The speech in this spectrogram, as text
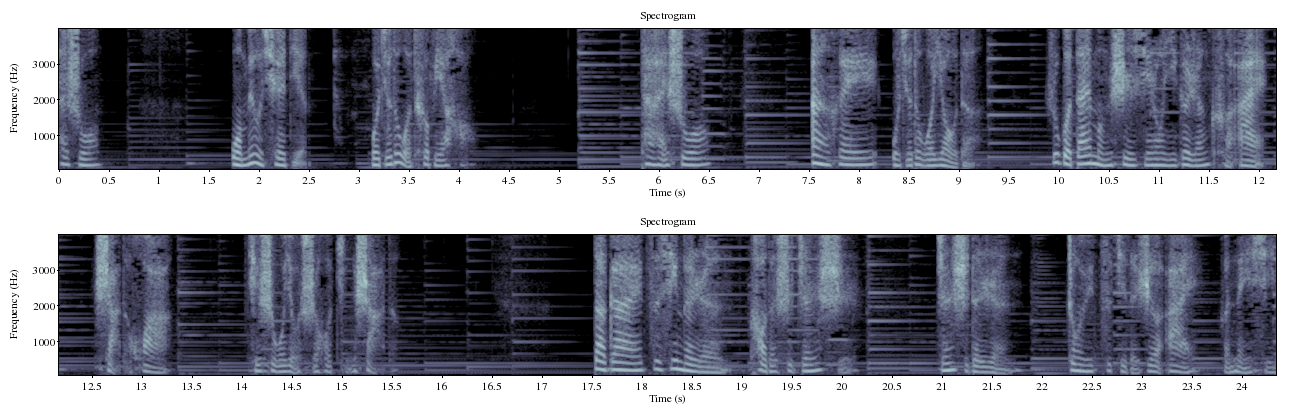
他说：“我没有缺点，我觉得我特别好。”他还说：“暗黑，我觉得我有的。如果呆萌是形容一个人可爱、傻的话，其实我有时候挺傻的。大概自信的人靠的是真实，真实的人忠于自己的热爱和内心。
